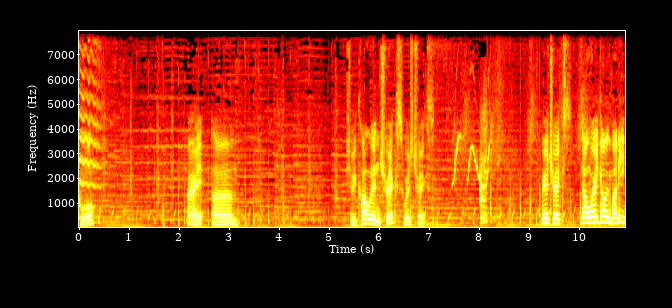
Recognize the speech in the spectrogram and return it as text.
cool. Alright, um... Should we call in Tricks? Where's Tricks? Here, Tricks. No, where are you going, buddy?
